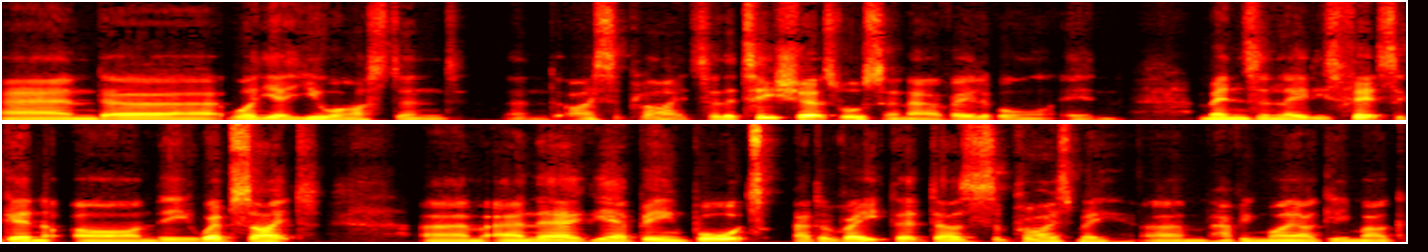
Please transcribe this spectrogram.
And uh, well, yeah, you asked and and I supplied. So the t-shirts are also now available in men's and ladies fits again on the website. Um, and they're yeah being bought at a rate that does surprise me. Um, having my ugly mug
